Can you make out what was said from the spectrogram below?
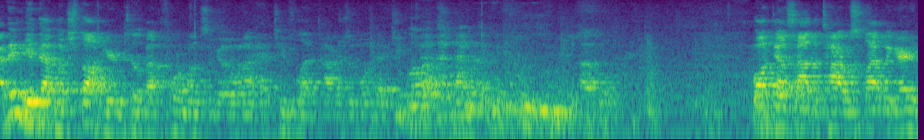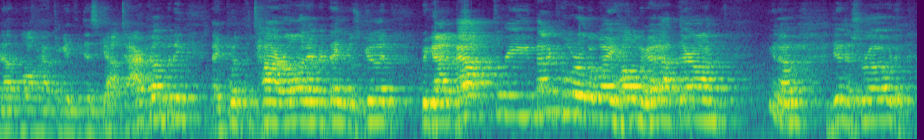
I didn't get that much thought here until about four months ago when I had two flat tires in one day, two blowouts in one day. Uh, walked outside, the tire was flat. We aired it up long enough to get the discount tire company. They put the tire on, everything was good. We got about three, about a quarter of the way home. We got out there on, you know, Dennis Road, and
